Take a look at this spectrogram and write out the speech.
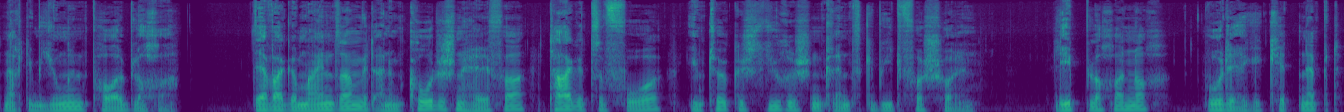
nach dem jungen Paul Blocher. Der war gemeinsam mit einem kurdischen Helfer Tage zuvor im türkisch-syrischen Grenzgebiet verschollen. Lebt Blocher noch? Wurde er gekidnappt?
